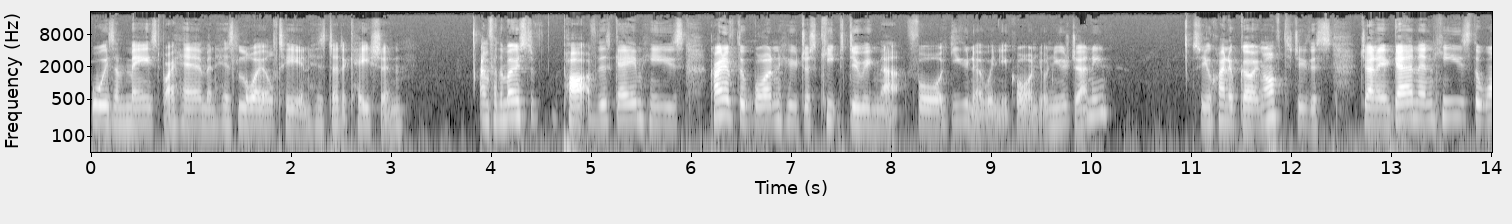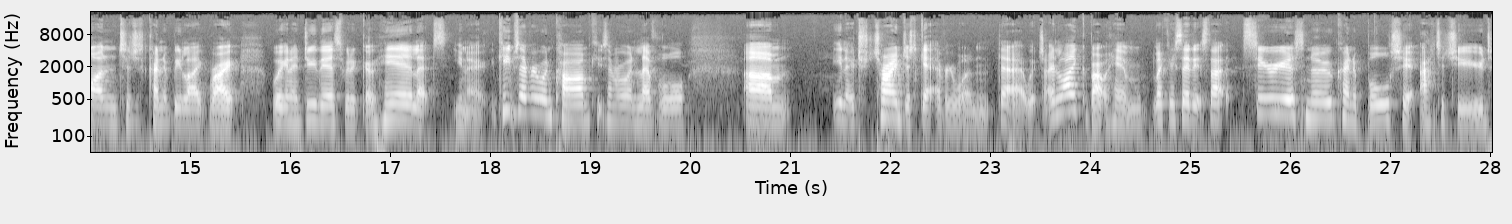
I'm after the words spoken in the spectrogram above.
always amazed by him and his loyalty and his dedication. And for the most part of this game he's kind of the one who just keeps doing that for you know when you go on your new journey so you're kind of going off to do this journey again, and he's the one to just kind of be like, right, we're gonna do this, we're gonna go here. Let's, you know, it keeps everyone calm, keeps everyone level. Um, you know, to try and just get everyone there, which I like about him. Like I said, it's that serious, no kind of bullshit attitude,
